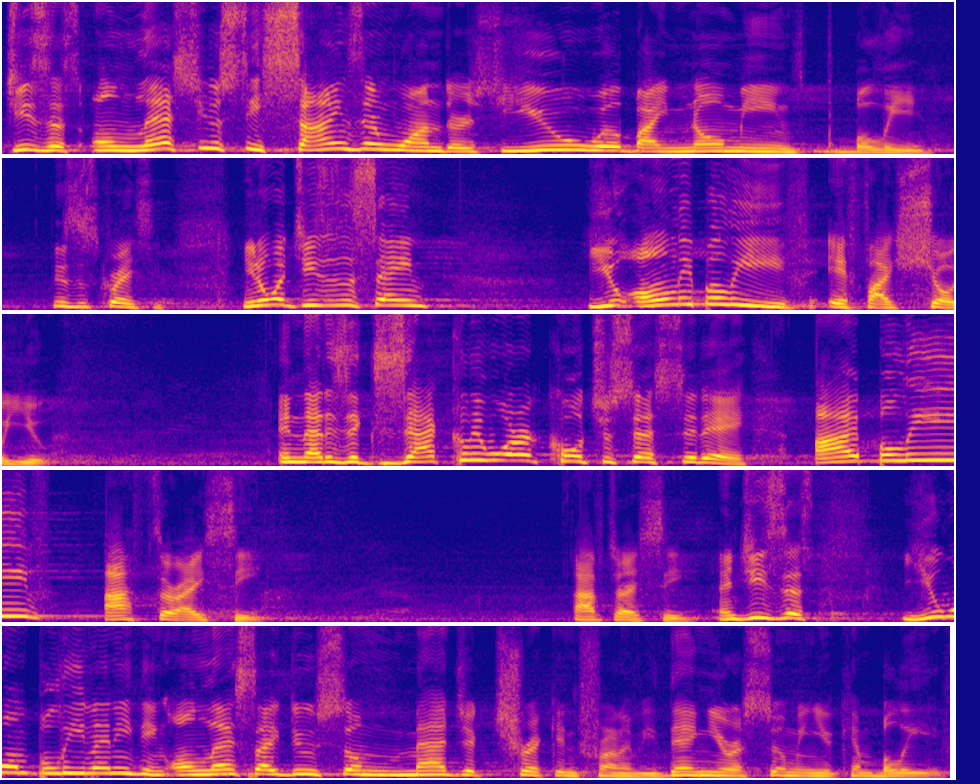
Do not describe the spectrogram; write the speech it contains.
Jesus, unless you see signs and wonders, you will by no means believe. This is crazy. You know what Jesus is saying? You only believe if I show you. And that is exactly what our culture says today. I believe after I see. After I see. And Jesus you won't believe anything unless I do some magic trick in front of you. Then you're assuming you can believe.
